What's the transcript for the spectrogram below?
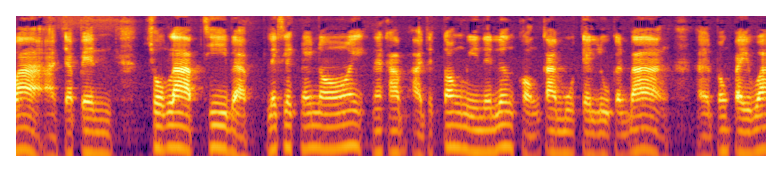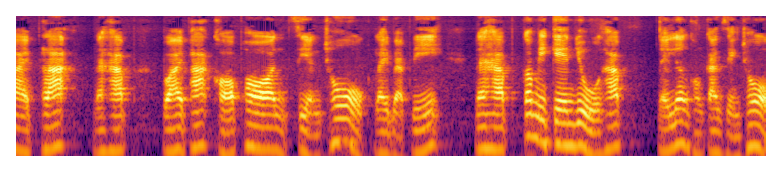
ว่าอาจจะเป็นโชคลาภที่แบบเล็กๆ น้อยๆนะครับ อาจจะต้องมีในเรื่องของการมูเตลูกันบ้างอาจจะต้องไปไหว้พระนะครับไหว้พระขอพร เสี่ยงโชคอะไรแบบนี้นะครับ ก็มีเกณฑ์อยู่ครับในเรื่องของการเสี่ยงโชค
